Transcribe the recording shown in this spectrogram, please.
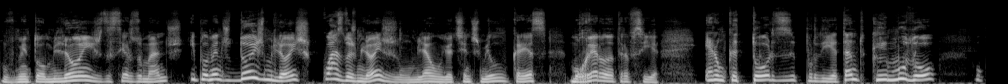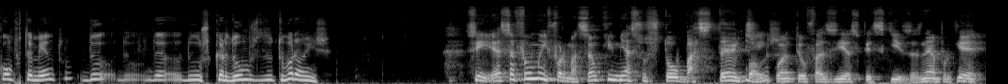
movimentou milhões de seres humanos e pelo menos 2 milhões, quase 2 milhões, 1 milhão e 800 mil, cresce, morreram na travessia. Eram 14 por dia, tanto que mudou o comportamento do, do, do, dos cardumes de tubarões. Sim, essa foi uma informação que me assustou bastante enquanto eu fazia as pesquisas, né? Porque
